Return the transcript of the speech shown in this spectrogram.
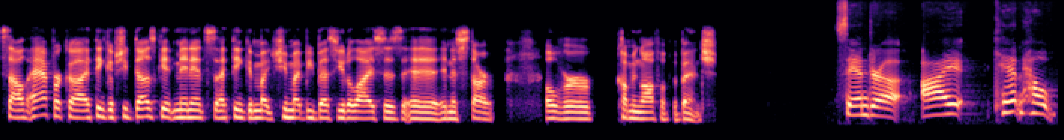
south africa i think if she does get minutes i think it might she might be best utilized as a, in a start over coming off of the bench sandra i can't help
